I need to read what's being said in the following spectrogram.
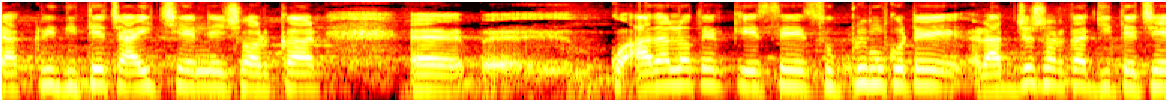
চাকরি দিতে চাইছেন এই সরকার। আদালতের কেসে সুপ্রিম কোর্টে রাজ্য সরকার জিতেছে।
